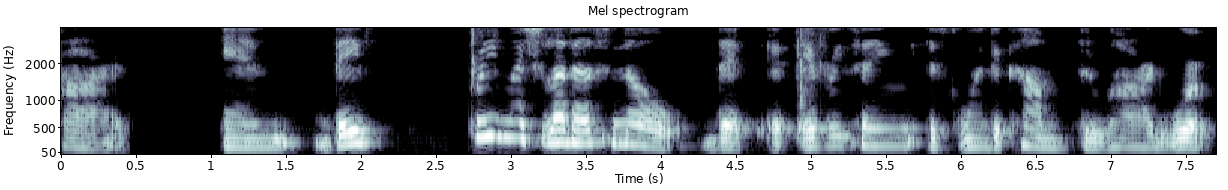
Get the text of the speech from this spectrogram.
hard, and they pretty much let us know that everything is going to come through hard work,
